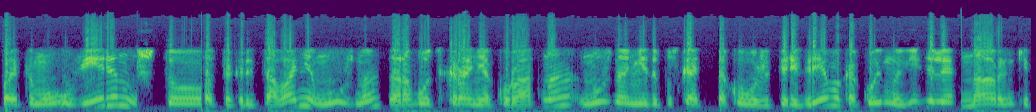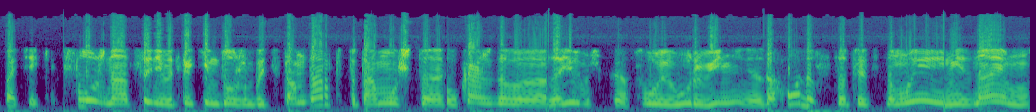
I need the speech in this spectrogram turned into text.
Поэтому уверен, что с автокредитованием нужно работать крайне аккуратно, нужно не допускать такого же перегрева, какой мы видели на рынке ипотеки. Сложно оценивать, каким должен быть стандарт, потому что у каждого заемщика свой уровень доходов, соответственно, мы не знаем,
